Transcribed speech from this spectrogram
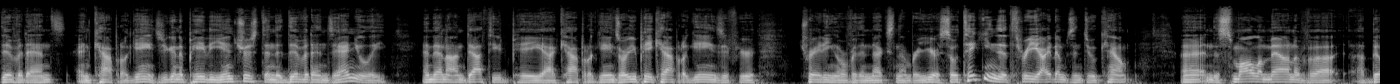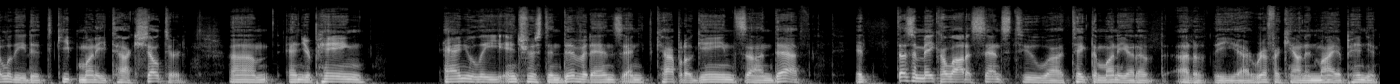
dividends, and capital gains. You're going to pay the interest and the dividends annually, and then on death, you'd pay uh, capital gains, or you pay capital gains if you're trading over the next number of years. So, taking the three items into account uh, and the small amount of uh, ability to, keep money tax sheltered, um, and you're paying annually interest and dividends and capital gains on death, it doesn't make a lot of sense to uh, take the money out of out of the uh, RRIF account, in my opinion.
